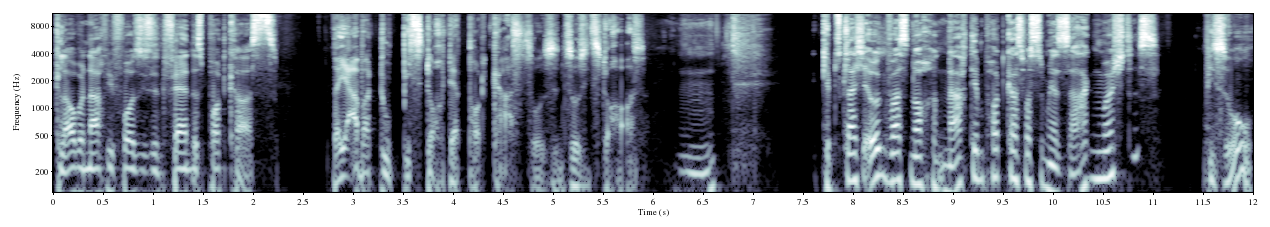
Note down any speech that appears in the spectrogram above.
glaube nach wie vor, sie sind Fan des Podcasts. Naja, aber du bist doch der Podcast. So, so sieht's doch aus. Gibt es gleich irgendwas noch nach dem Podcast, was du mir sagen möchtest? Wieso?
